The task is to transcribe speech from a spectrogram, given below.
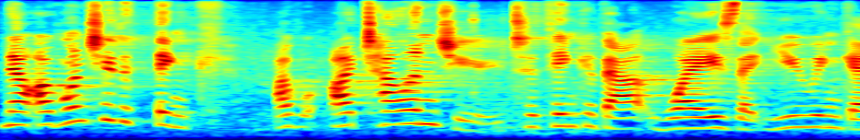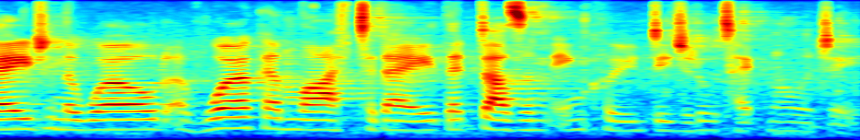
Now, I want you to think, I, I, challenge you to think about ways that you engage in the world of work and life today that doesn't include digital technology.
